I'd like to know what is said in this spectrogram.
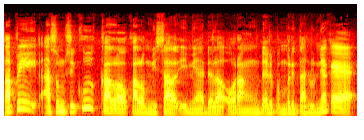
Tapi asumsiku kalau kalau misal ini adalah orang dari pemerintah dunia kayak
